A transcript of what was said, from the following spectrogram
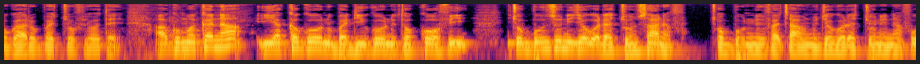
dhugaa dubbachuuf yoo ta'e. Aguma kana yakka goonu badii goonu tokkoo fi cubbuun sun ija godhachuun isaa nafu. Cubbuun facaafnu ija godhachuun hin hafu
